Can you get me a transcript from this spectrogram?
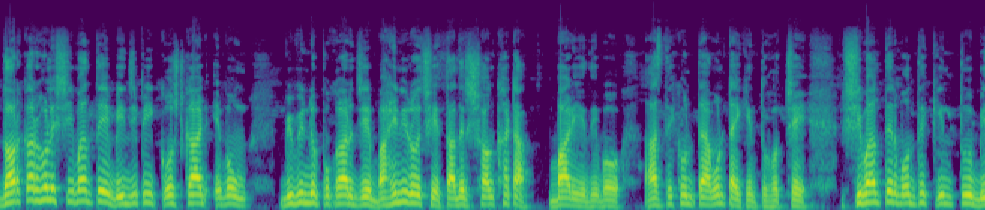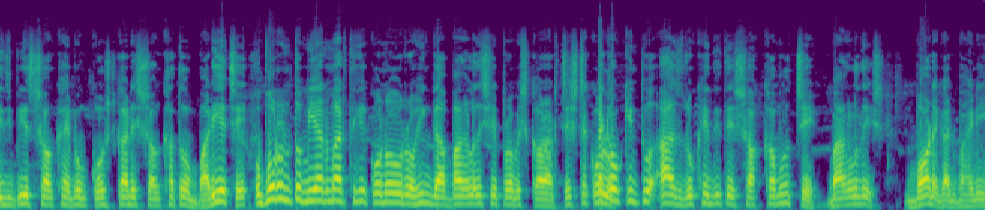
দরকার হলে সীমান্তে বিজেপি কোস্টগার্ড এবং বিভিন্ন প্রকার যে বাহিনী রয়েছে, তাদের সংখ্যাটা বাড়িয়ে দেব। আজ দেখুন, তেমনটাই কিন্তু হচ্ছে। সীমান্তের মধ্যে কিন্তু বিজিবির সংখ্যা এবং কোস্টগার্ডের সংখ্যা তো বাড়িয়েছে। উপরন্তু, মিয়ানমার থেকে কোনো রোহিঙ্গা বাংলাদেশে প্রবেশ করার চেষ্টা করলেও কিন্তু আজ রুখে দিতে সক্ষম হচ্ছে বাংলাদেশ বর্ডার গার্ড বাহিনী।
